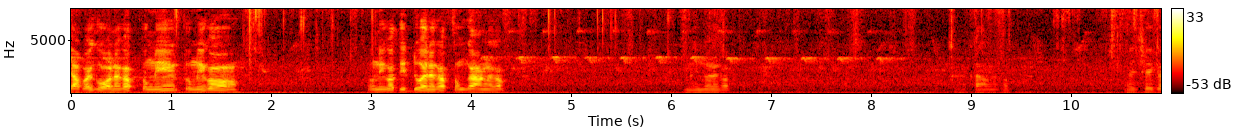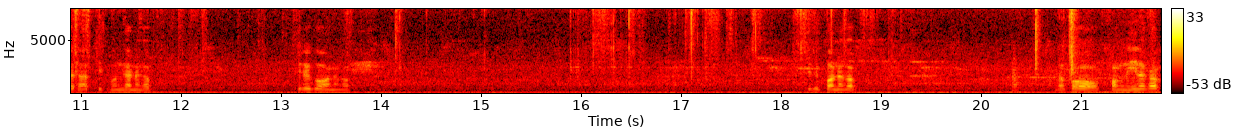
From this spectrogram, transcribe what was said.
จับไว้ก่อนนะครับ ตรงนี้ตรงนี้ก็ ตรงนี้ก็ติดด้วยนะครับ ตรงกลางนะครับนี้ด้วยนะครับกลางนะครับไม่ใช้กระดาษติดเหมือนกันนะครับติดไว้ก่อนนะครับ ติดไว้ก่อนนะครับ แล้วก็ฝั่งนี้นะครับ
